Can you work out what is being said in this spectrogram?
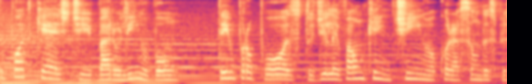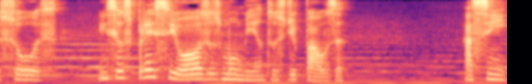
O podcast Barulhinho Bom tem o propósito de levar um quentinho ao coração das pessoas em seus preciosos momentos de pausa. Assim,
